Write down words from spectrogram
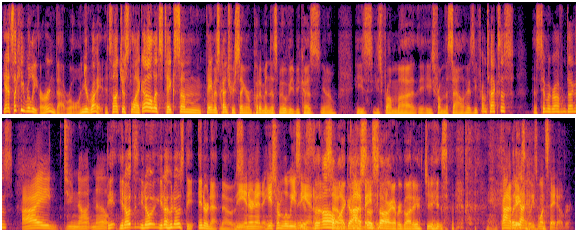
Yeah, it's like he really earned that role. And you're right. It's not just like, oh, let's take some famous country singer and put him in this movie because, you know, he's he's from uh, he's from the South. Is he from Texas? Is Tim McGraw from Texas? I do not know. The, you know, you know, you know who knows? The internet knows. the internet. He's from Louisiana. He's- oh so my gosh! So sorry, everybody. Jeez. Kind of But yeah. basically, he's one state over.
